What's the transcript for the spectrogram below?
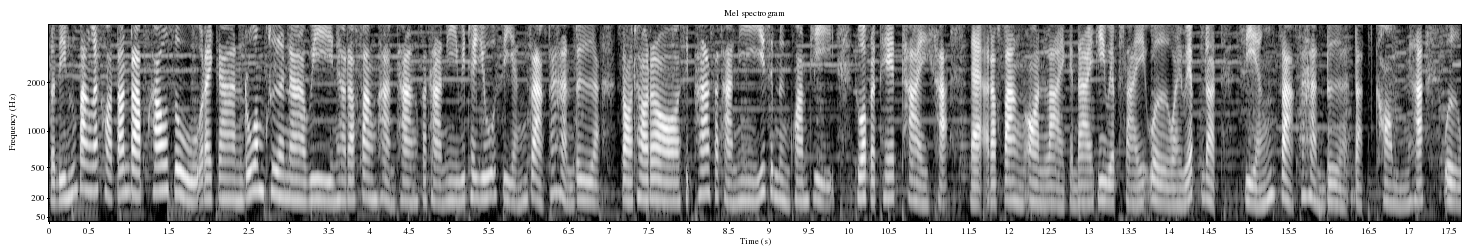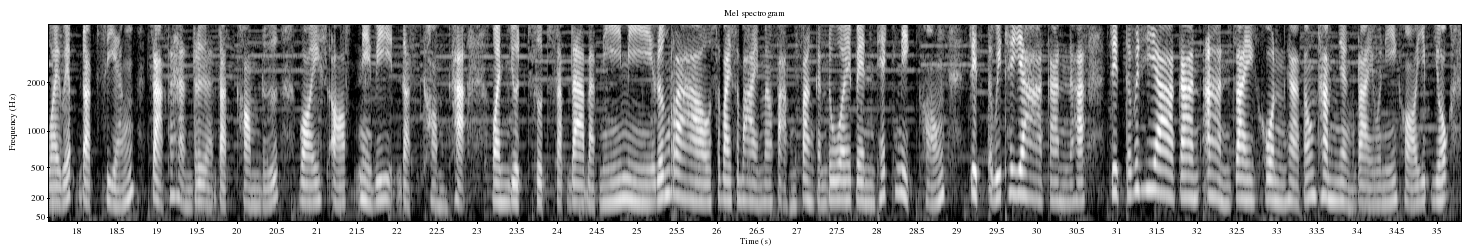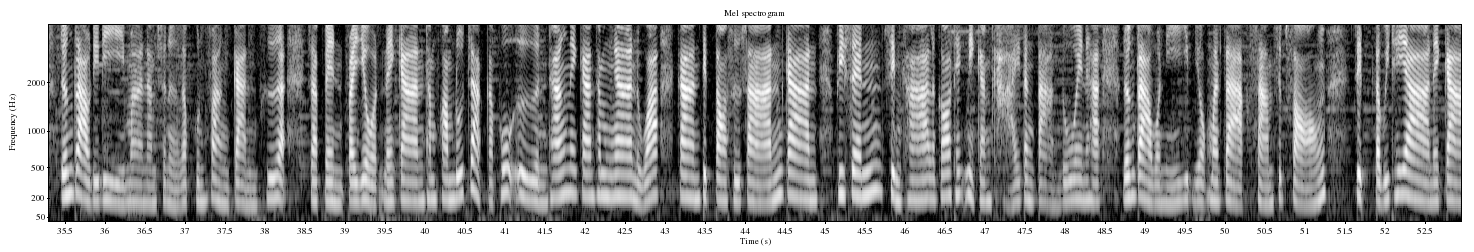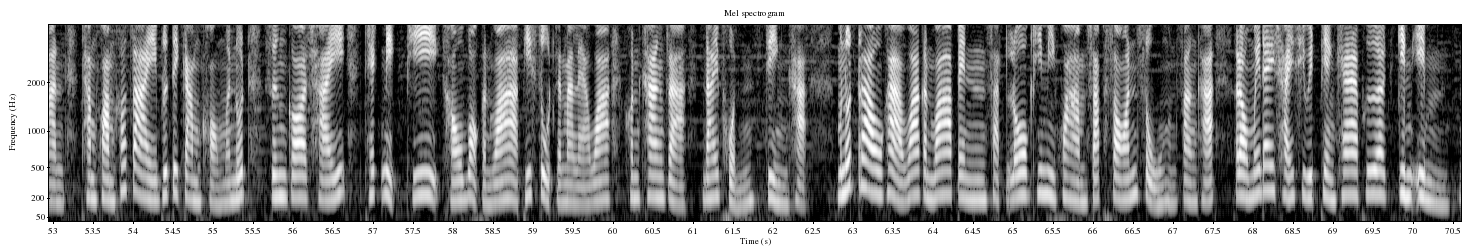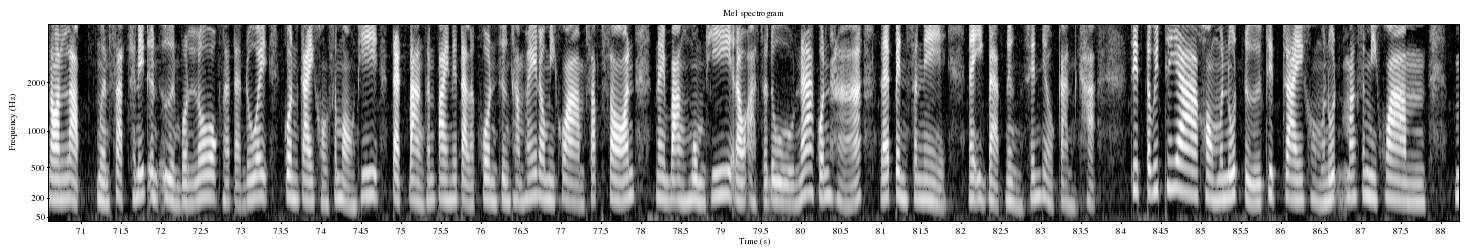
สวัสดีคุณฟังและขอต้อนรับเข้าสู่รายการร่วมเครือนาวีนะคะรับฟังผ่านทางสถานีวิทยุเสียงจากทหารเรือ สทร 15 สถานี 21 ความถี่ ทั่วประเทศไทยค่ะ และรับฟังออนไลน์กันได้ที่เว็บไซต์ www. เสียงจากทหารเรือ .com นะคะ www. เสียงจากทหารเรือ .com หรือ voiceofnavy .com ค่ะ วันหยุดสุดสัปดาห์แบบนี้มีเรื่องราวสบายๆมาฝากคุณฟังกันด้วย เป็นเทคนิคของจิตวิทยากันนะคะ จิตวิทยาการอ่านใจคนค่ะ ต้องทำอย่างไรวันนี้ขอหยิบยก เรื่องราวดีๆ มานำเสนอกับคุณฟังกัน เพื่อจะเป็นประโยชน์ในการทำความรู้จักกับผู้อื่น ทั้งในการทำงานหรือว่าการติดต่อสื่อสาร การ present สินค้า แล้วก็เทคนิคการขายต่างๆ ด้วยนะคะ เรื่องราววันนี้หยิบยกมาจาก 32 จิตวิทยาในการทำความเข้าใจพฤติกรรมของมนุษย์ ซึ่งก็ใช้เทคนิคที่เขาบอกกันว่าพิสูจน์กันมาแล้วว่าค่อนข้างจะได้ผลจริงค่ะ มนุษย์เราค่ะว่ากันว่าเป็นสัตว์โลกที่มีความซับซ้อนสูงคุณฟังคะ เราไม่ได้ใช้ชีวิตเพียงแค่เพื่อกินอิ่ม นอนหลับเหมือนสัตว์ชนิดอื่น ๆ บนโลกนะแต่ด้วยกลไกของสมองที่แตกต่างกันไปในแต่ละคน จึงทำให้เรามีความซับซ้อนในบางมุมที่เราอาจจะดูน่าค้นหาและเป็นสเสน่ห์ในอีกแบบหนึ่ง เช่นเดียวกันค่ะ จิตวิทยาของมนุษย์ หรือจิตใจของมนุษย์มักจะมีความ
